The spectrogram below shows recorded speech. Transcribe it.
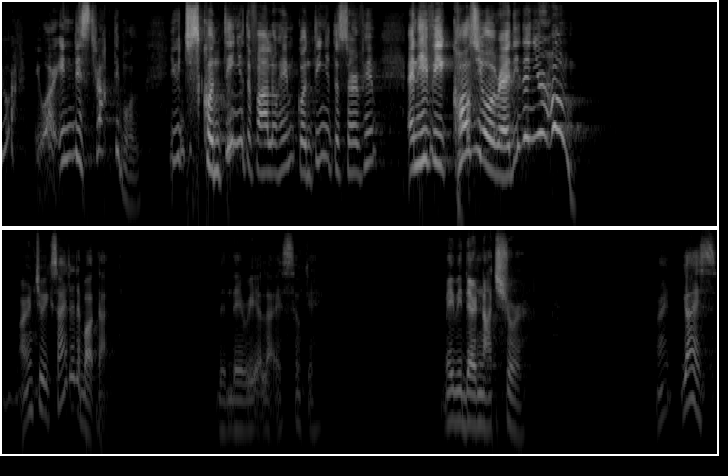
you are, you are indestructible. You just continue to follow Him, continue to serve Him, and if He calls you already, then you're home. Aren't you excited about that? Then they realize, okay, maybe they're not sure. Right? Guys,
